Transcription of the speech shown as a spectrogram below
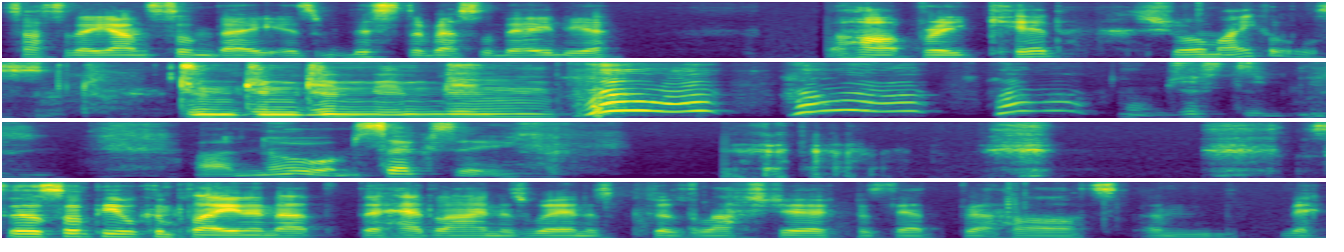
Saturday and Sunday is Mr. WrestleMania, the Heartbreak Kid, Shawn Michaels. Dun, dun, dun, dun, dun. I'm just, I know I'm sexy. So some people complaining that the headliners weren't as good as last year because they had Bret Hart and Ric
